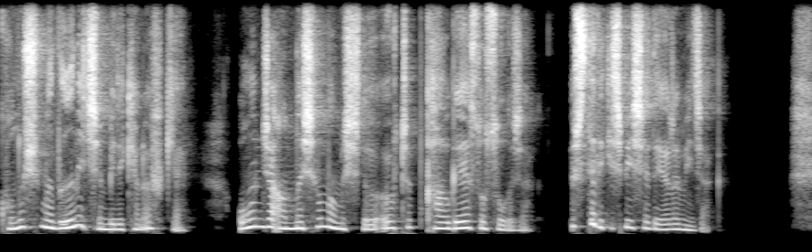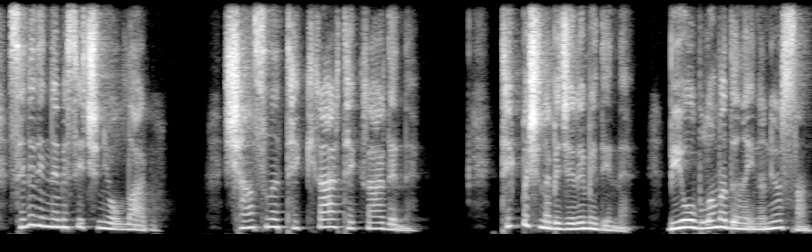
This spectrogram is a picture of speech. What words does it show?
Konuşmadığın için biriken öfke onca anlaşılmamışlığı örtüp kavgaya sos olacak. Üstelik hiçbir işe de yaramayacak. Seni dinlemesi için yollar bul. Şansını tekrar tekrar dene. Tek başına beceremediğini, bir yol bulamadığına inanıyorsan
